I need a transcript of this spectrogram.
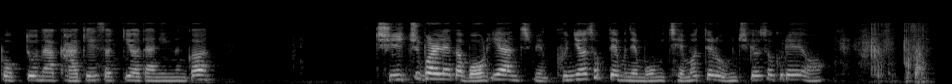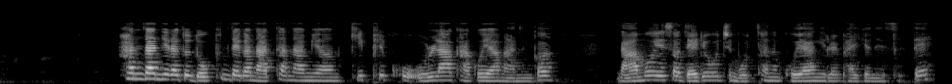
복도나 가게에서 뛰어다니는 건 쥐주벌레가 머리에 앉으면 그 녀석 때문에 몸이 제멋대로 움직여서 그래요. 한 단이라도 높은 데가 나타나면 기필코 올라가고야 마는 건 나무에서 내려오지 못하는 고양이를 발견했을 때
